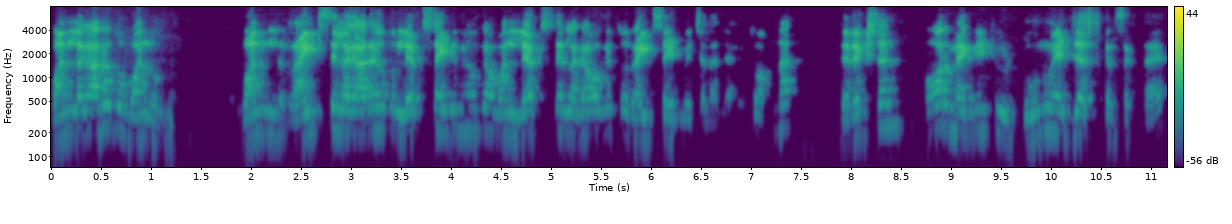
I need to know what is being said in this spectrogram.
वन लगा रहे हो तो वन होगा वन राइट से लगा रहे हो तो लेफ़्ट साइड में होगा। वन लेफ़्ट से लगाओगे तो राइट साइड में चला जाएगा। तो अपना डायरेक्शन और मैग्नीट्यूड दोनों एडजस्ट कर सकता है।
